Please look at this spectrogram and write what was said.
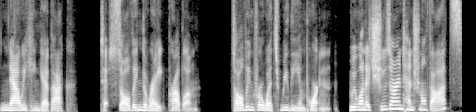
Now we can get back to solving the right problem, solving for what's really important. We want to choose our intentional thoughts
